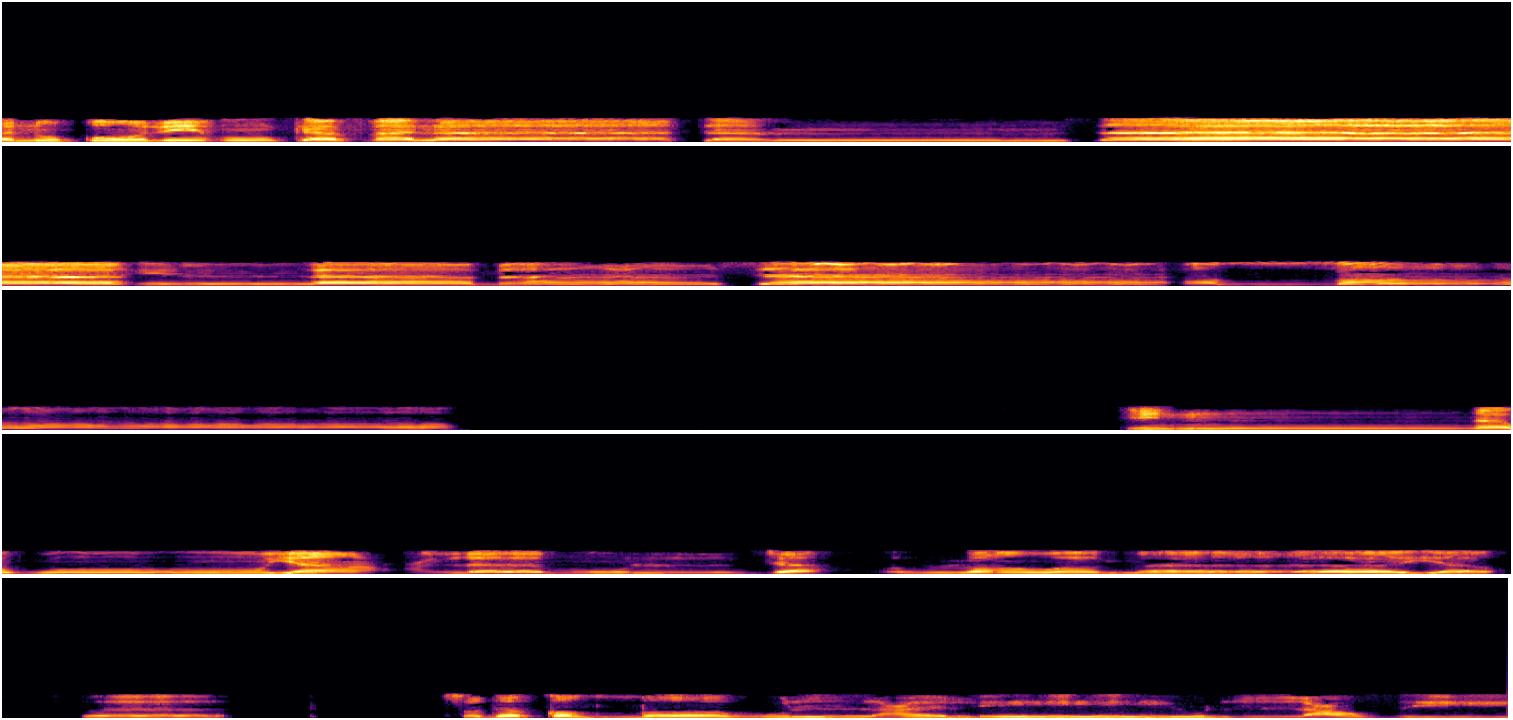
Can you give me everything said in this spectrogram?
سنقرئك فلا تنسى إلا ما شاء الله. إنه صدق الله العلي العظيم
